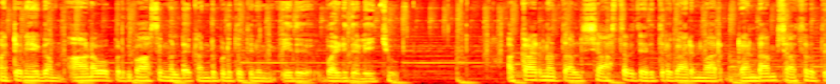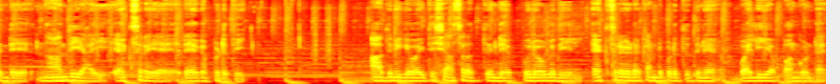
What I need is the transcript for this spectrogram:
മറ്റനേകം ആണവ പ്രതിഭാസങ്ങളുടെ കണ്ടുപിടുത്തത്തിനും ഇത് വഴിതെളിയിച്ചു. അക്കാരണത്താൽ ശാസ്ത്ര ചരിത്രകാരന്മാർ രണ്ടാം ശാസ്ത്രത്തിന്റെ നാന്തിയായി എക്സ്റേയെ രേഖപ്പെടുത്തി. ആധുനിക വൈദ്യശാസ്ത്രത്തിന്റെ പുരോഗതിയിൽ എക്സ്റേയുടെ കണ്ടുപിടുത്തത്തിന് വലിയ പങ്കുണ്ട്.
